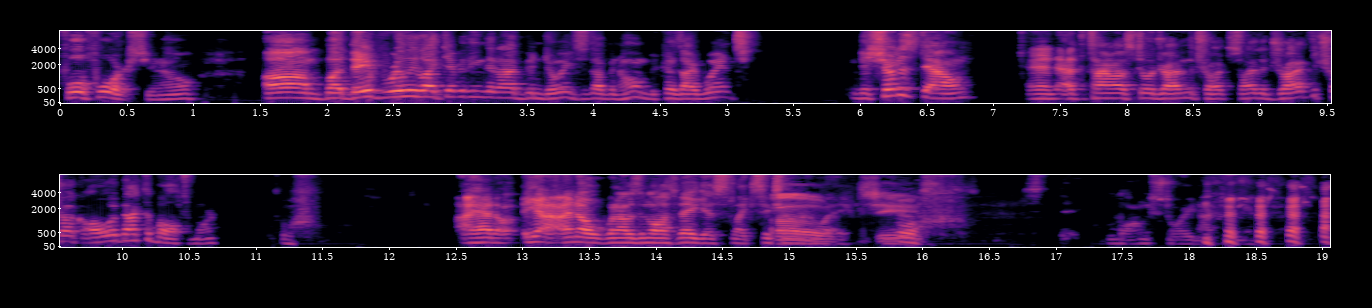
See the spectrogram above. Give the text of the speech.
full force. You know. Um, but they've really liked everything that I've been doing since I've been home because I went, they shut us down. And at the time I was still driving the truck. So I had to drive the truck all the way back to Baltimore. I had a, yeah, I know when I was in Las Vegas, like six hours Oh, away. Oof. Long story, not getting into.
